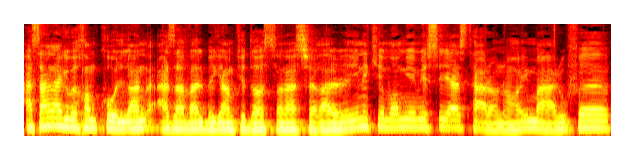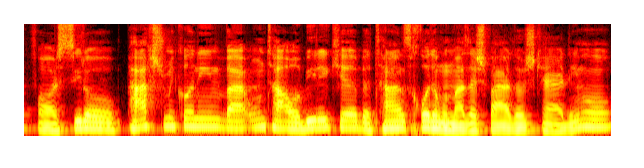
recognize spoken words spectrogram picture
اصلا اگه بخوام کلا از اول بگم که داستان از چه قراره اینه که ما میایم یه سری از ترانه های معروف فارسی رو پخش می‌کنیم و اون تعابیری که به تنز خودمون مزش برداشت کردیم و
